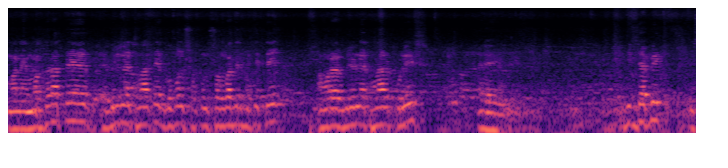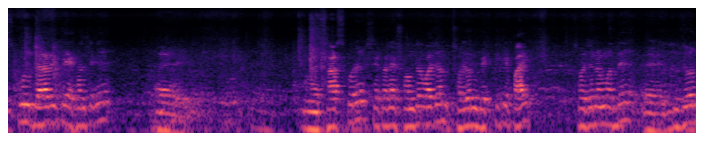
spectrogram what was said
মানে মধ্যরাতে বিলিনা থানাতে গোপন সংবাদের ভিত্তিতে আমরা বিলিনা থানার পুলিশ বিদ্যাপীঠ স্কুল গ্যালারিতে এখান থেকে সার্চ করে সেখানে সন্দেহভাজন ছজন ব্যক্তিকে পাই। ছজনের মধ্যে দুজন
